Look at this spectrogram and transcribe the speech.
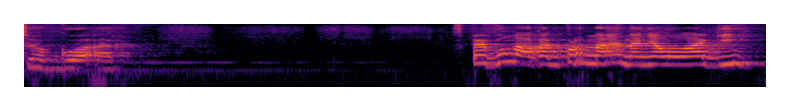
Jawab gue, Ar. Supaya gue gak akan pernah nanya lo lagi.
